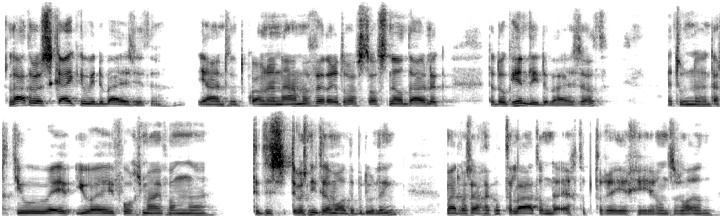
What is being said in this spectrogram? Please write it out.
Laten we eens kijken wie erbij zitten. Ja, en toen kwamen de namen verder. Het was al snel duidelijk dat ook Hindley erbij zat. En toen uh, dacht UAE, volgens mij van... dit, is, dit was niet helemaal de bedoeling. Maar het was eigenlijk al te laat om daar echt op te reageren. Want het was wel een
